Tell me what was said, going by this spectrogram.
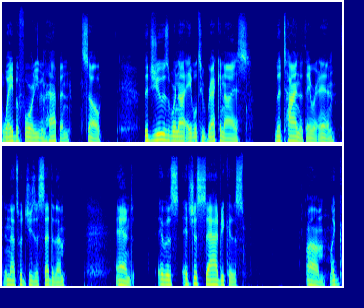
way before it even happened. So the Jews were not able to recognize the time that they were in and that's what jesus said to them and it was it's just sad because um like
